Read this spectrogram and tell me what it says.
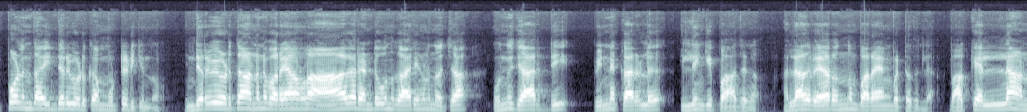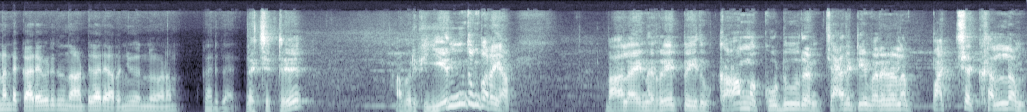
ഇപ്പോൾ എന്താ ഇന്റർവ്യൂ എടുക്കാൻ മുട്ടിടിക്കുന്നു? ഇന്റർവ്യൂ എടുത്താൽ അണ്ണന് പറയാനുള്ള ആകെ രണ്ട് മൂന്ന് കാര്യങ്ങളെന്ന് വെച്ചാൽ ഒന്ന് ചാരിറ്റി പിന്നെ കരൾ ഇല്ലെങ്കിൽ പാചകം. അല്ലാതെ വേറൊന്നും പറയാൻ പറ്റത്തില്ല. ബാക്കി എല്ലാം അണ്ണന്റെ കരവിരുത് നാട്ടുകാരെ അറിഞ്ഞു എന്ന് വേണം കരുതാൻ. വെച്ചിട്ട് അവർക്ക് എന്തും പറയാം. ബാലായനെ റേപ്പ് ചെയ്തു. കാമ കൊടൂരൻ ചാരിറ്റി പറയുന്ന പച്ച കല്ലം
